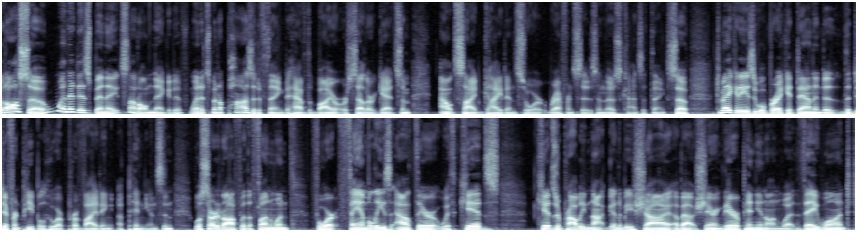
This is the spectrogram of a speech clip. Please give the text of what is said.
But also, when it has been a, it's not all negative, when it's been a positive thing to have the buyer or seller get some outside guidance or references and those kinds of things. So, to make it easy, we'll break it down into the different people who are providing opinions. And we'll start it off with a fun one for families out there with kids. Kids are probably not going to be shy about sharing their opinion on what they want.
